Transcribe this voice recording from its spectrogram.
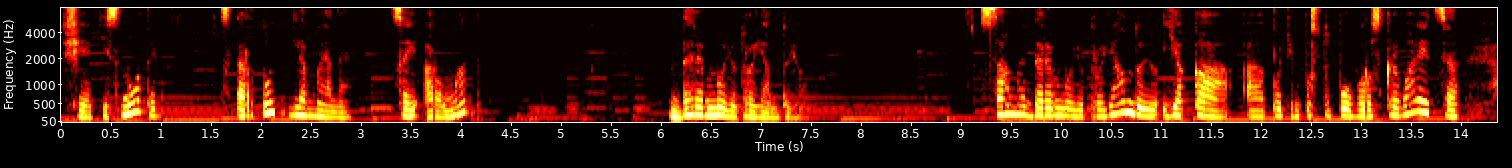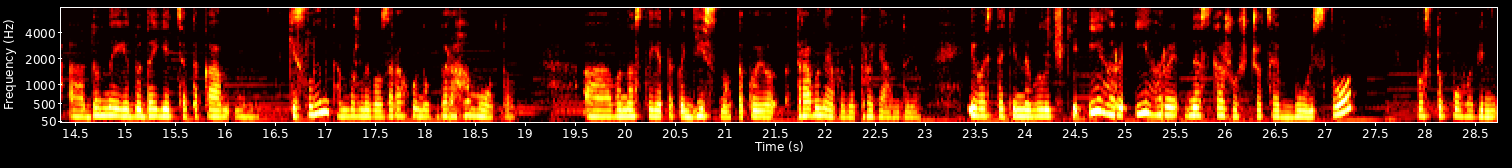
ще якісь ноти. Стартує для мене цей аромат деревною трояндою. Саме деревною трояндою, яка потім поступово розкривається, до неї додається така кислинка, можливо, за рахунок бергамоту. Вона стає така, дійсно такою травневою трояндою. І ось такі невеличкі ігри. Ігри не скажу, що це буйство. Поступово він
